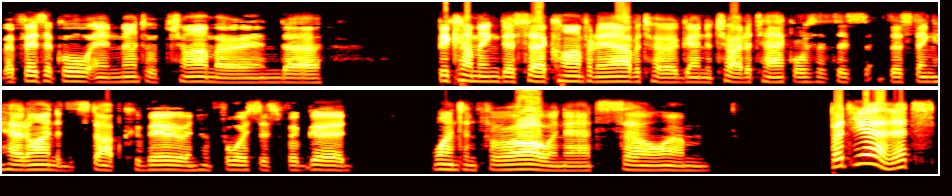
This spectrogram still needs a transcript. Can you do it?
the physical and mental trauma and uh, becoming this uh, confident Avatar again to try to tackle this this thing head on to stop Kuvira and her forces for good once and for all and that. So um, but yeah, that's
